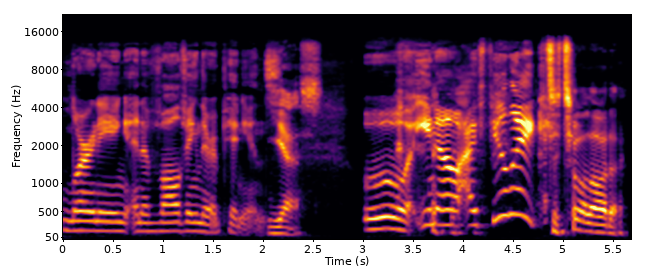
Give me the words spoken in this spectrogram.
learning, and evolving their opinions. Yes. Ooh, you know, I feel like It's a tall order.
